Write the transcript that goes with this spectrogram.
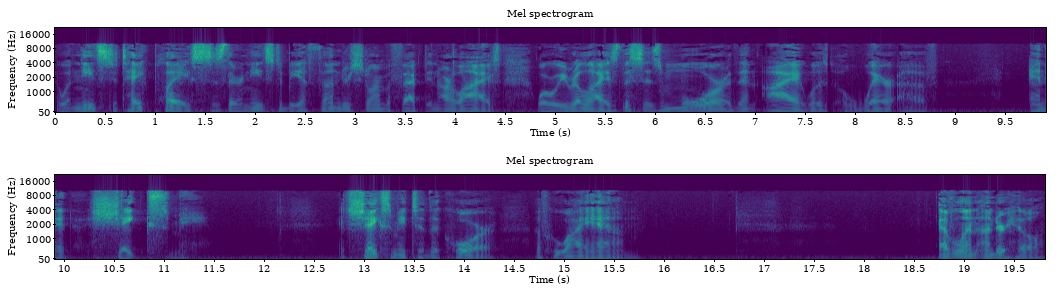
And what needs to take place is there needs to be a thunderstorm effect in our lives where we realize this is more than I was aware of, and it shakes me. It shakes me to the core of who I am. Evelyn Underhill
